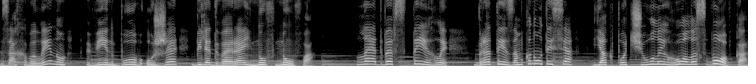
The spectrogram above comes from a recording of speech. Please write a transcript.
За хвилину він був уже біля дверей Нуф-Нуфа. Ледве встигли брати замкнутися, як почули голос вовка.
